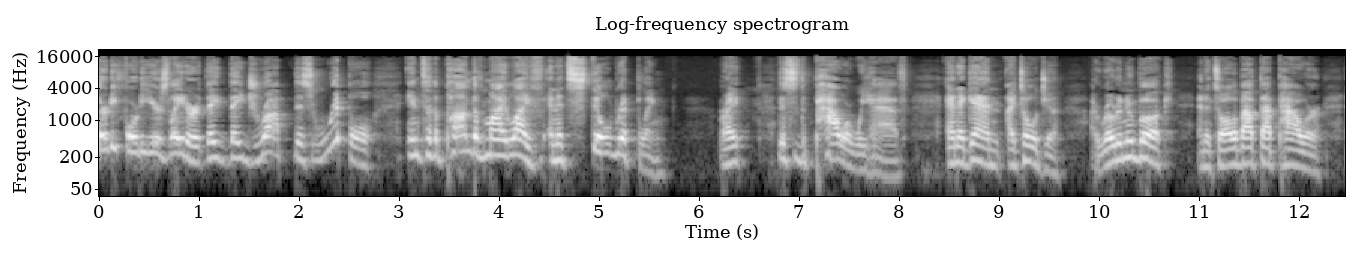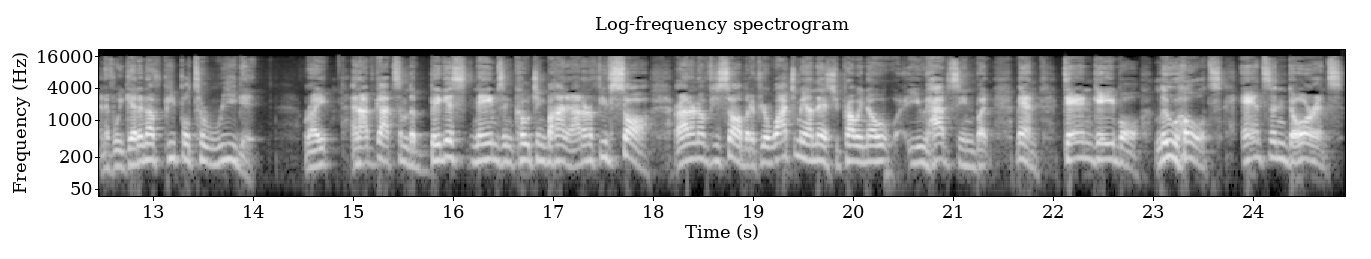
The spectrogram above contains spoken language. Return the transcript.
30, 40 years later, they, they drop this ripple into the pond of my life and it's still rippling, right? This is the power we have. And again, I told you, I wrote a new book and it's all about that power. And if we get enough people to read it, right? And I've got some of the biggest names in coaching behind it. I don't know if you saw, or I don't know if you saw, but if you're watching me on this, you probably know you have seen. But man, Dan Gable, Lou Holtz, Anson Dorrance,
